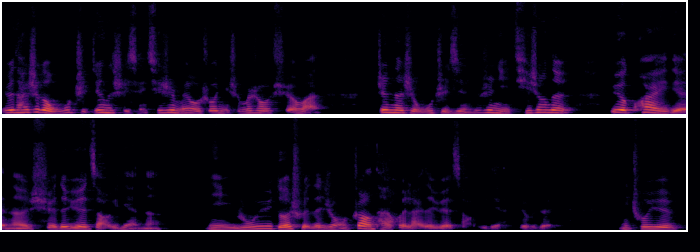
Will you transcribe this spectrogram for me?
因为它是个无止境的事情。其实没有说你什么时候学完，真的是无止境。就是你提升的越快一点呢，学的越早一点呢，你如鱼得水的这种状态会来的越早一点，对不对？你出去。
